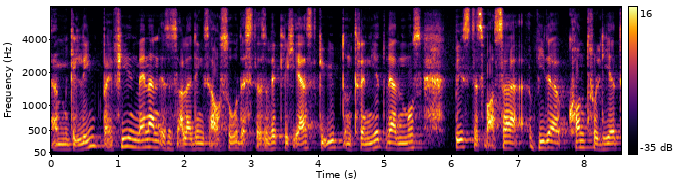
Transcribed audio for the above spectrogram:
ähm, gelingt. Bei vielen Männern ist es allerdings auch so, dass das wirklich erst geübt und trainiert werden muss, bis das Wasser wieder kontrolliert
